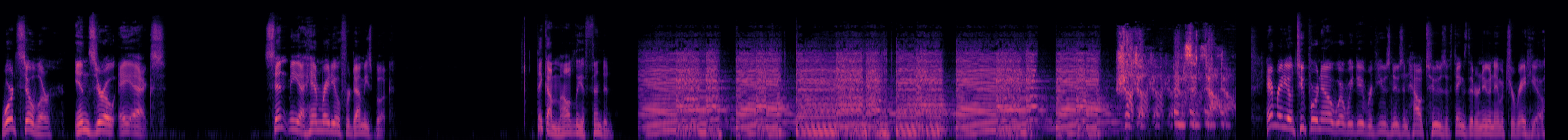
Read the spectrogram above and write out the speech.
Ward Silver, N0AX, sent me a ham radio for dummies book. I think I'm mildly offended. Shut up and sit down. Ham Radio 2.0, where we do reviews, news, and how to's of things that are new in amateur radio.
